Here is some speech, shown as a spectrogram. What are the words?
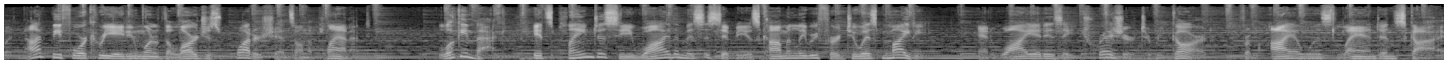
but not before creating one of the largest watersheds on the planet. Looking back, it's plain to see why the Mississippi is commonly referred to as mighty and why it is a treasure to regard from Iowa's land and sky.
